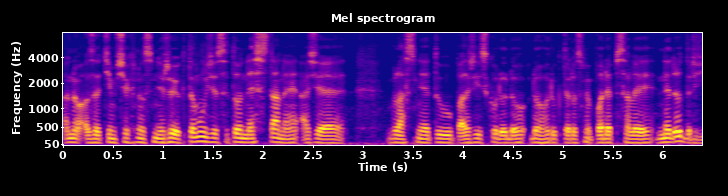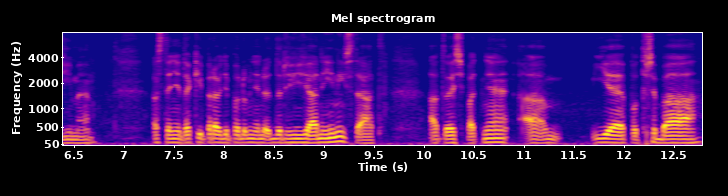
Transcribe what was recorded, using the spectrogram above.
Ano a zatím všechno směřuje k tomu, že se to nestane a že vlastně tu pařížskou do- dohodu, kterou jsme podepsali, nedodržíme. A stejně taky pravděpodobně nedodrží žádný jiný stát. A to je špatně a je potřeba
